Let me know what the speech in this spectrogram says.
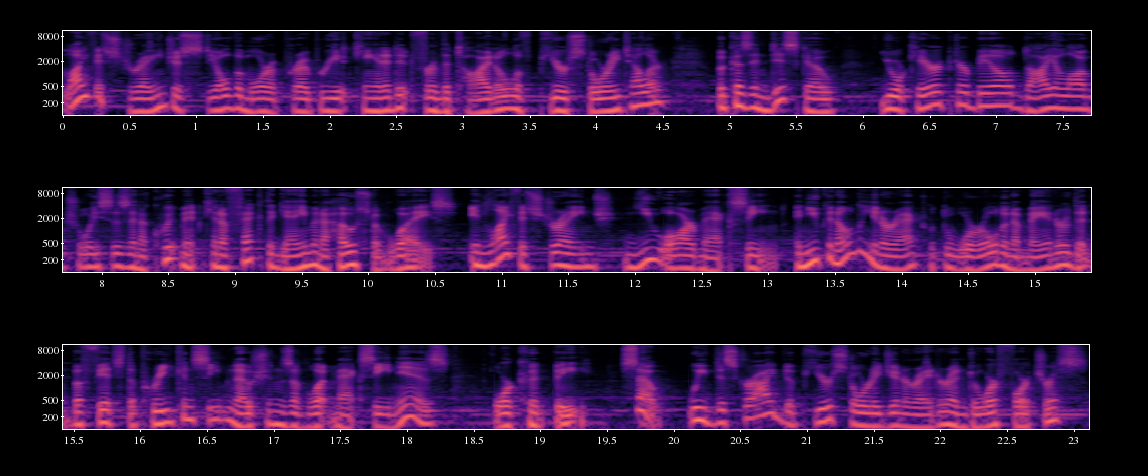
Life is Strange is still the more appropriate candidate for the title of pure storyteller, because in Disco, your character build, dialogue choices, and equipment can affect the game in a host of ways. In Life is Strange, you are Maxine, and you can only interact with the world in a manner that befits the preconceived notions of what Maxine is, or could be. So, we've described a pure story generator in Dwarf Fortress,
